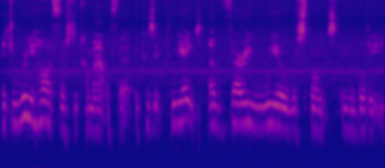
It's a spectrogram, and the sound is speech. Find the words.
it's really hard for us to come out of it because it creates a very real response in the body.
